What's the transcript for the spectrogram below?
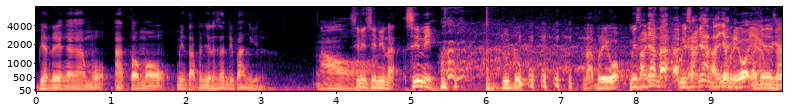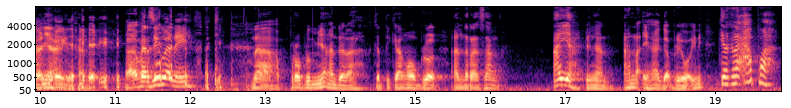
Biar dia nggak ngamuk atau mau minta penjelasan dipanggil. Oh. Sini sini nak, sini. Duduk. Nak brewok, misalnya anak, misalnya anaknya brewok ya, oke, misalnya. oke, gitu kan. Nah, versi gue nih. Nah, problemnya adalah ketika ngobrol antara sang ayah dengan anak yang agak brewok ini, kira-kira apa?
